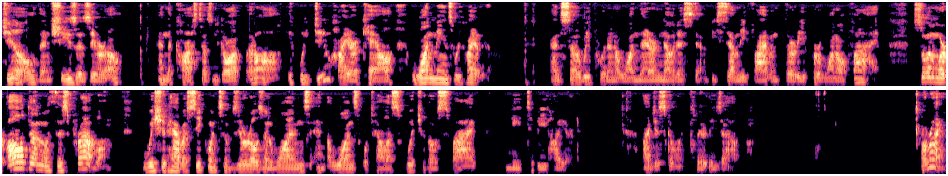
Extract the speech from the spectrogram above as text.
Jill, then she's a zero and the cost doesn't go up at all. If we do hire Cal, one means we hired him. And so we put in a one there. Notice that would be 75 and 30 for 105. So when we're all done with this problem, we should have a sequence of zeros and ones, and the ones will tell us which of those five need to be hired. I just go and clear these out. All right.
